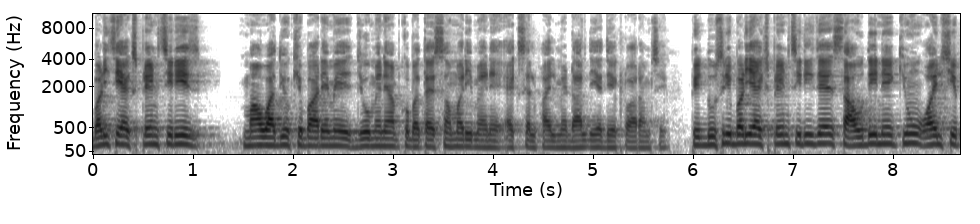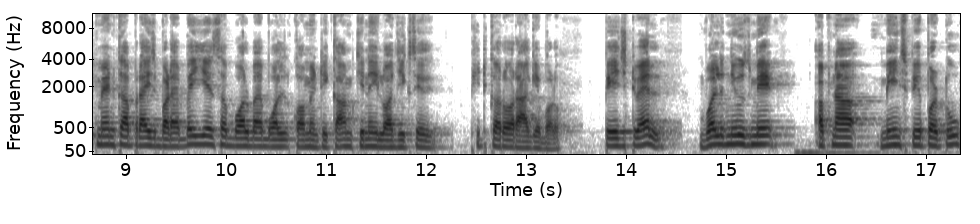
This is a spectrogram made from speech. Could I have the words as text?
बड़ी सी एक्सप्लेन सीरीज़ माओवादियों के बारे में, जो मैंने आपको बताया समरी मैंने एक्सेल फ़ाइल में डाल दिया, देख लो आराम से। फिर दूसरी बड़ी एक्सप्लेन सीरीज़ है सऊदी ने क्यों ऑयल शिपमेंट का प्राइस बढ़ाया? भाई, ये सब बॉल बाय बॉल कॉमेंट्री काम की नहीं लॉजिक से फिट करो और आगे बढ़ो। पेज ट्वेल्व वर्ल्ड न्यूज़ में अपना मेंस पेपर टू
